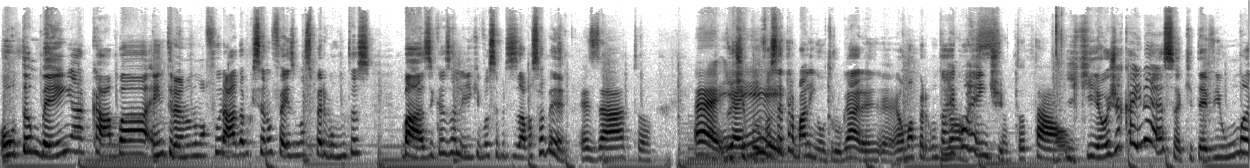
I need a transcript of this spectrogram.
ou também acaba entrando numa furada porque você não fez umas perguntas básicas ali que você precisava saber. Exato. É, Do e tipo, aí... você trabalha em outro lugar? É, é uma pergunta Nossa, recorrente. total. E que eu já caí nessa, que teve uma,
